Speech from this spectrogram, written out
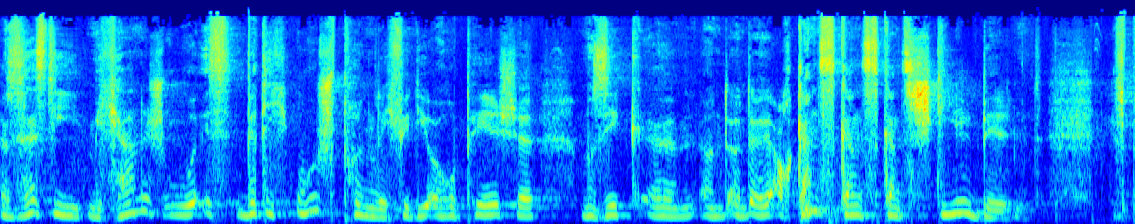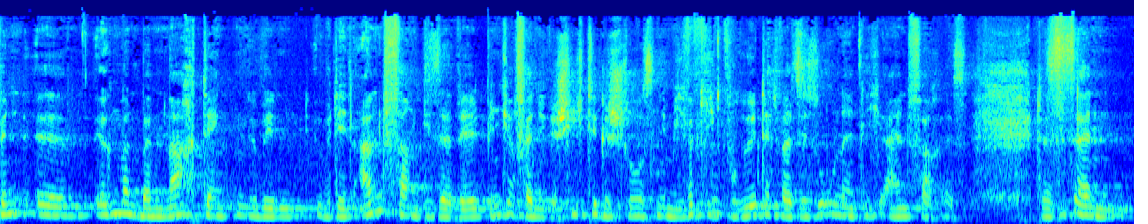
Also das heißt, die mechanische Uhr ist wirklich ursprünglich für die europäische Musik ähm, und, und äh, auch ganz, ganz, ganz stilbildend. Ich bin äh, irgendwann beim Nachdenken über den, über den, Anfang dieser Welt, bin ich auf eine Geschichte gestoßen, die mich wirklich berührt hat, weil sie so unendlich einfach ist. Das ist ein,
